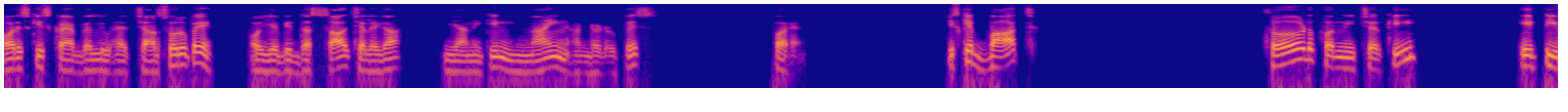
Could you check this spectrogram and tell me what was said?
और इसकी स्क्रैप वैल्यू है चार सौ रुपए। और ये भी दस साल चलेगा, यानी कि nine hundred rupees per annum इसके बाद थर्ड फर्नीचर की eighty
